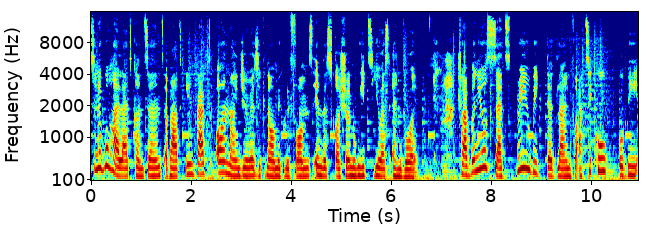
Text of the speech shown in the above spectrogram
Tinubu highlights concerns about impact on Nigeria's economic reforms in discussion with US envoy. Tribunal sets three-week deadline for Atiku Obi,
